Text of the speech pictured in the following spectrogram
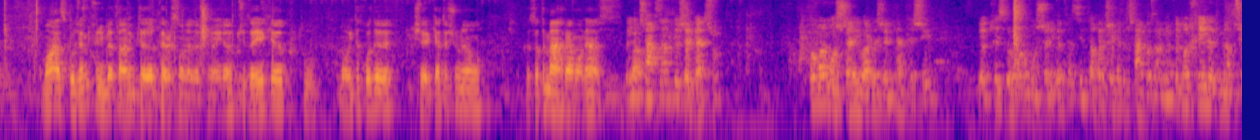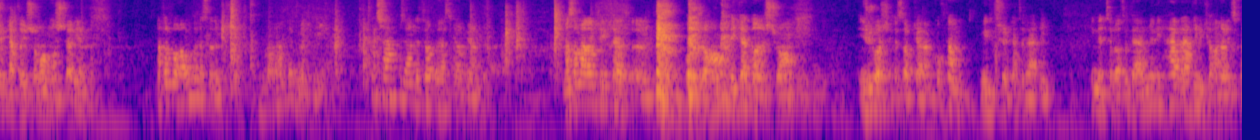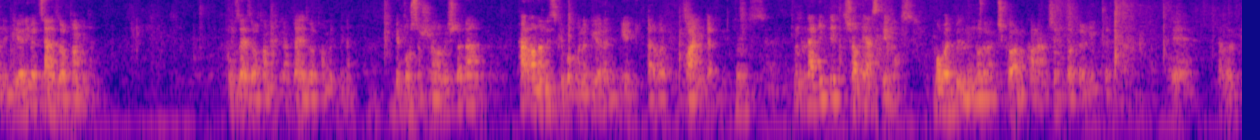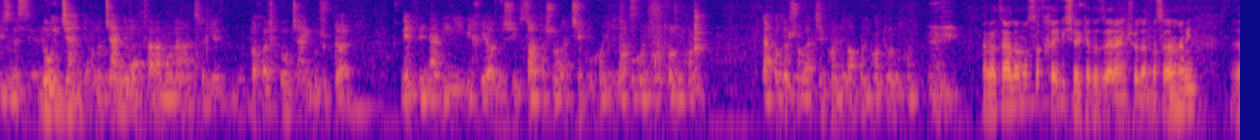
ما از کجا می‌تونیم بفهمیم تعداد پرسنلشون و اینا؟ چیزایی که تو محیط خود شرکتشونه و به صورت محرمانه است. و شخصا توی شرکتشون. به عنوان مشتری وارد شرکت بشید یا کسی رو به عنوان مشتری بفرستید داخل شرکت چپ بزن میاد فکر خیلی که میان تو شرکت های شما مشتری هم نه حتی واقعا فرستاده میشه. واقعا خیلی می‌تونی چپ بزن اطلاع به دست میارم بیان بیان مثلا من توی یکی از پروژه ها یکی از دانشجوهام اینجوری باشه حساب کردم. گفتم میری شرکت رقیب. این اطلاعات رو در میاری هر رقیبی که آنالیز کنی بیاری به 100 هزار تومان میدن. 15 هزار بهت میدن 10 هزار بهت میدن. یه پرسشنامه بهش دادم. هر آنالیز که بکنه بیاره یک برابر میدن. درست. چون رقیب یه شاخه اصلی ماست. ما باید بدونیم اونا دارن چیکار می‌کنن چه داره میفته در واقع business نوعی جنگه. حالا جنگ محترمانه است ولی داخلش نوع جنگ وجود داره. نمی‌تونی نبینی بی خیال باشی. سایتاشون رو باید چک بکنی نگاه بکنی کنترل بکنی. دفاترشون رو باید چک کنی نگاه کنی کنترل بکنی. البته الان استاد خیلی شرکت ها زرنگ شدن. مثلا همین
